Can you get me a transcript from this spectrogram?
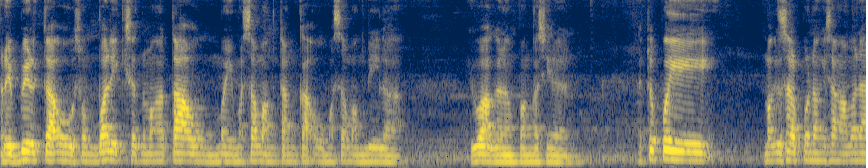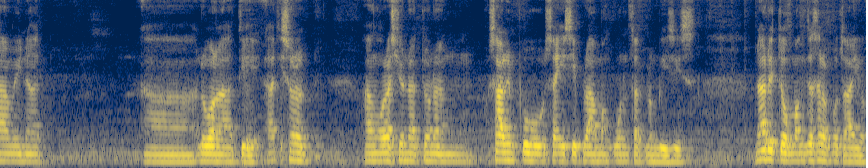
rebelta o sumbalik sa mga taong may masamang tangka o masamang dila iwaga ng Pangasinan. Ito po ay magdasal po ng isang ama namin at uh, luwalhati at isunod ang orasyon na ito ng salin po sa isip lamang po ng tatlong bisis. Narito, magdasal po tayo.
